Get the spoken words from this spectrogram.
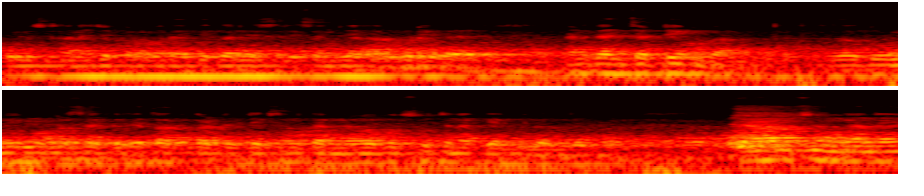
पोलीस ठाण्याचे प्रभारी अधिकारी श्री संजय हरवडे आणि त्यांच्या टीमला दोन्ही मोटरसायकलचे तात्काळ डिटेक्शन करण्याबाबत सूचना केलेल्या होत्या त्या अनुषंगाने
